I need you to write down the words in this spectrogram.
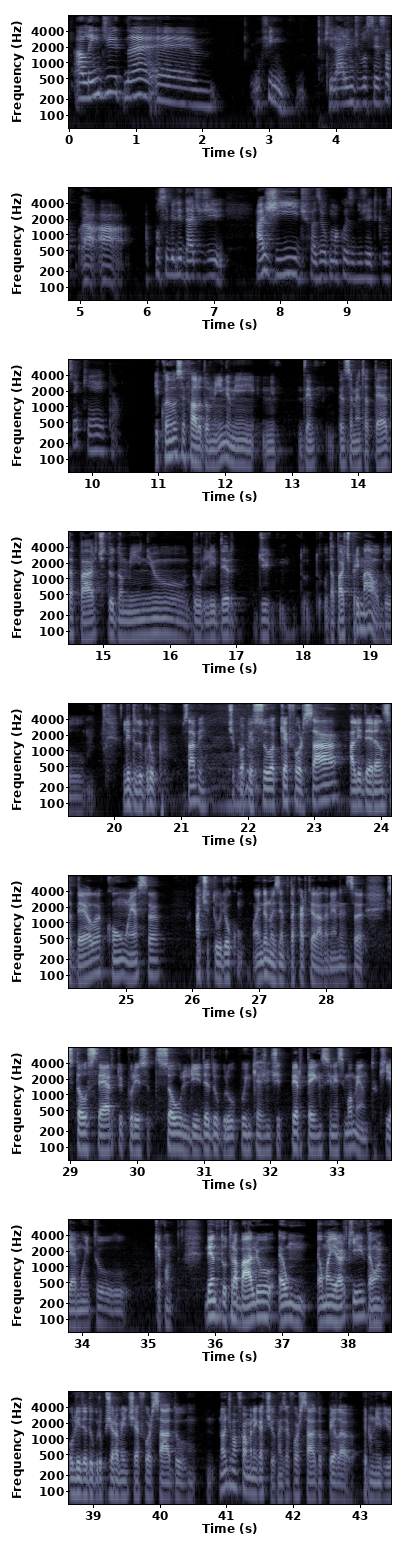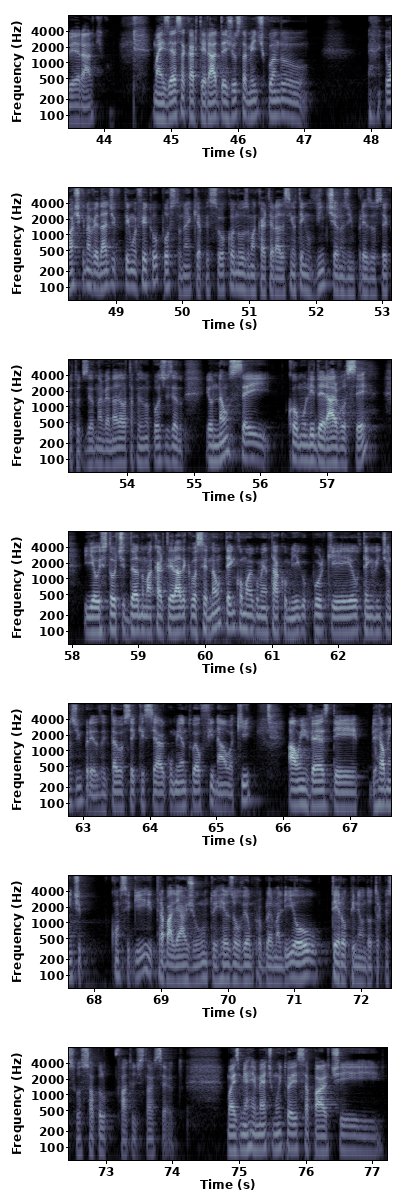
além de, né, é, enfim, tirarem de você essa, a, a, a possibilidade de agir, de fazer alguma coisa do jeito que você quer e tal. E quando você fala domínio, me, me vem pensamento até da parte do domínio do líder de, do, da parte primal, do líder do grupo, sabe? Tipo, uhum. a pessoa quer forçar a liderança dela com essa atitude, ou com, ainda no exemplo da carteirada, né? Nessa, estou certo e por isso sou o líder do grupo em que a gente pertence nesse momento, que é muito que dentro do trabalho é, um, é uma hierarquia, então o líder do grupo geralmente é forçado, não de uma forma negativa, mas é forçado pela, pelo nível hierárquico. Mas essa carteirada é justamente quando. Eu acho que na verdade tem um efeito oposto, né? Que a pessoa, quando usa uma carteirada assim, eu tenho 20 anos de empresa, eu sei o que eu estou dizendo, na verdade ela está fazendo o oposto dizendo: eu não sei como liderar você, e eu estou te dando uma carteirada que você não tem como argumentar comigo porque eu tenho 20 anos de empresa. Então eu sei que esse argumento é o final aqui, ao invés de realmente conseguir trabalhar junto e resolver um problema ali ou ter a opinião da outra pessoa só pelo fato de estar certo. Mas me arremete muito a essa parte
